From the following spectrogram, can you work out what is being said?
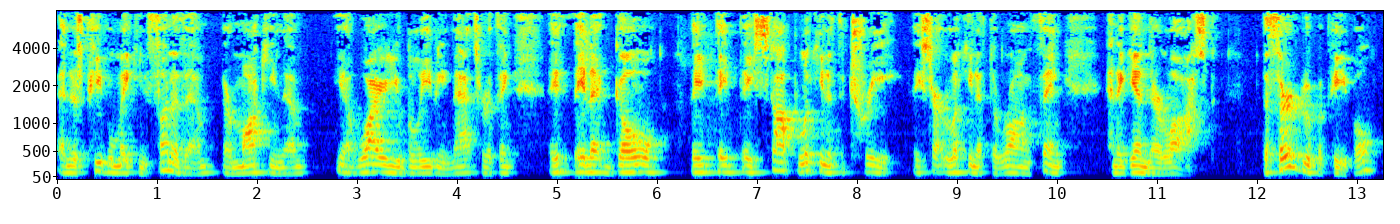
and there's people making fun of them, they're mocking them. You know, why are you believing that sort of thing? They, they let go. They, they, they stop looking at the tree. They start looking at the wrong thing. And again, they're lost. The third group of people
